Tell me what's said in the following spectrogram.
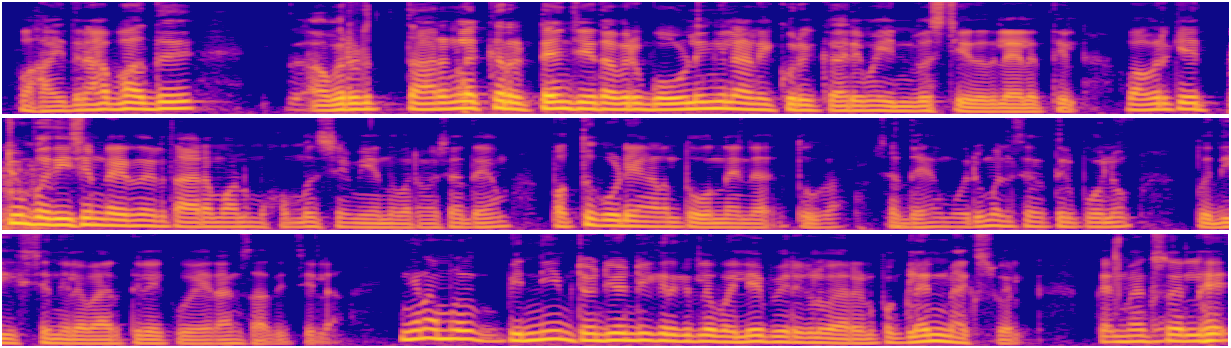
അപ്പോൾ ഹൈദരാബാദ് അവരുടെ താരങ്ങളൊക്കെ റിട്ടേൺ ചെയ്ത് അവർ ബൗളിങ്ങിലാണ് ഇക്കുറി കാര്യമായി ഇൻവെസ്റ്റ് ചെയ്തത് ലേലത്തിൽ. അപ്പോൾ അവർക്ക് ഏറ്റവും പ്രതീക്ഷ ഉണ്ടായിരുന്ന ഒരു താരമാണ് മുഹമ്മദ് ഷമി എന്ന് പറയുന്നത്. പക്ഷേ അദ്ദേഹം പത്ത് കോടിയാണെന്ന് തോന്നുന്നതിന്റെ തുക. പക്ഷേ അദ്ദേഹം ഒരു മത്സരത്തിൽ പോലും പ്രതീക്ഷിച്ച നിലവാരത്തിലേക്ക് ഉയരാൻ സാധിച്ചില്ല. ഇങ്ങനെ നമ്മൾ പിന്നെയും ട്വന്റി ട്വന്റി ക്രിക്കറ്റിൽ വലിയ പേരുകൾ വേറെയാണ്. ഇപ്പോൾ ഗ്ലെൻ മാക്സ്വെൽ. ഗ്ലെൻ മാക്സ്വെല്ലിൽ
